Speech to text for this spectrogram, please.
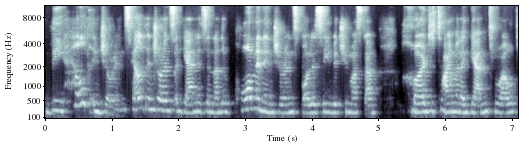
the health insurance. Health insurance, again, is another common insurance policy, which you must have heard time and again throughout.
